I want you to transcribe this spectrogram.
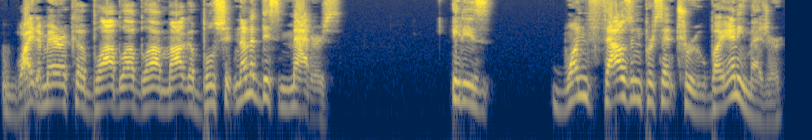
white America, blah, blah, blah, MAGA bullshit. None of this matters. It is 1000% true by any measure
